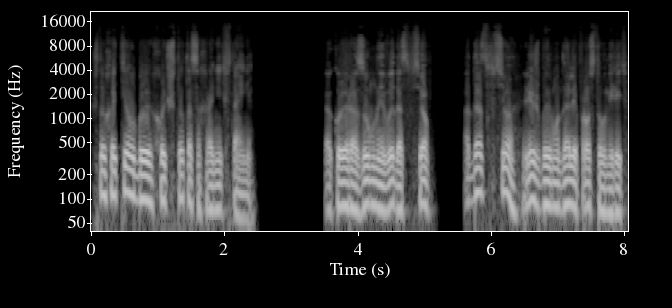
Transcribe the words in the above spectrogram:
что хотел бы хоть что-то сохранить в тайне. Такой разумный выдаст все, Отдаст все, лишь бы ему дали просто умереть.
